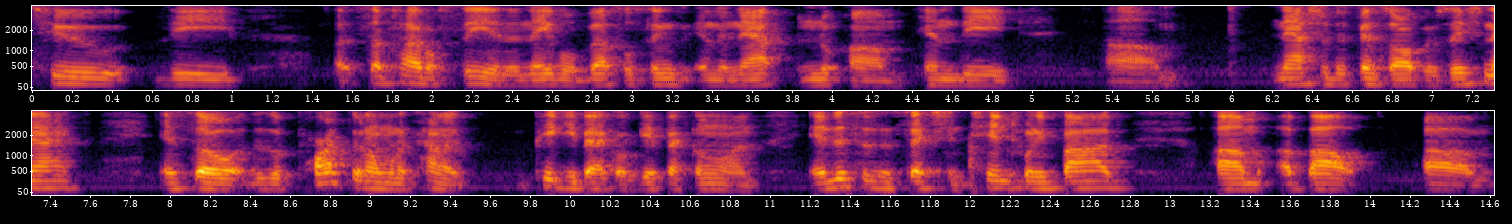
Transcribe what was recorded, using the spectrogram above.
to the uh, subtitle C in the Naval Vessels things in the NAP um, in the um, National Defense Authorization Act. And so there's a part that I want to kind of piggyback or get back on, and this is in Section 1025 um, about um,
